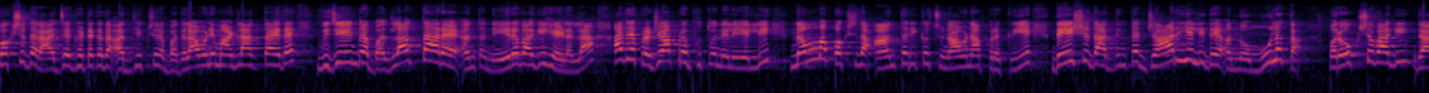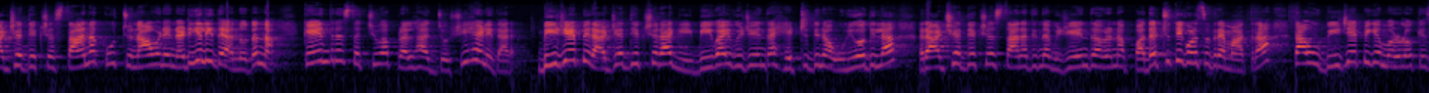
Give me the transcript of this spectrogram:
ಪಕ್ಷದ ರಾಜ್ಯ ಘಟಕದ ಅಧ್ಯಕ್ಷರ ಬದಲಾವಣೆ ಮಾಡಲಾಗ್ತಾ ಇದೆ. ವಿಜಯೇಂದ್ರ ಬದಲಾಗ್ತಾರೆ ಅಂತ ನೇರವಾಗಿ ಹೇಳಲ್ಲ. ಆದರೆ ಪ್ರಜಾಪ್ರಭುತ್ವ ನೆಲೆಯಲ್ಲಿ ನಮ್ಮ ಪಕ್ಷದ ಆಂತರಿಕ ಚುನಾವಣಾ ಪ್ರಕ್ರಿಯೆ ದೇಶದಾದ್ಯಂತ ಜಾರಿಯಲ್ಲಿದೆ ಅನ್ನೋ ಮೂಲಕ ಪರೋಕ್ಷವಾಗಿ ರಾಜ್ಯಾಧ್ಯಕ್ಷ ಸ್ಥಾನಕ್ಕೂ ಚುನಾವಣೆ ನಡೆಯಲಿದೆ ಅನ್ನೋದನ್ನ ಕೇಂದ್ರ ಸಚಿವ ಪ್ರಹ್ಲಾದ್ ಜೋಶಿ ಹೇಳಿದ್ದಾರೆ. ಬಿಜೆಪಿ ರಾಜ್ಯಾಧ್ಯಕ್ಷರಾಗಿ ಬಿವೈ ವಿಜಯೇಂದ್ರ ಹೆಚ್ಚು ದಿನ ಉಳಿಯೋದಿಲ್ಲ. ರಾಜ್ಯಾಧ್ಯಕ್ಷ ಸ್ಥಾನದಿಂದ ವಿಜಯೇಂದ್ರ ಅವರನ್ನ ಪದಚ್ಯುತಿಗೊಳಿಸಿದ್ರೆ ಮಾತ್ರ ತಾವು ಬಿಜೆಪಿಗೆ ಮರಳೋಕೆ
